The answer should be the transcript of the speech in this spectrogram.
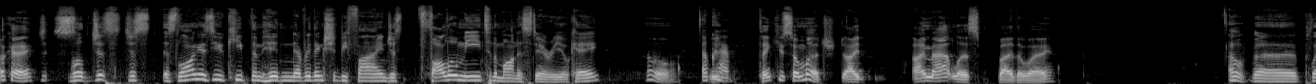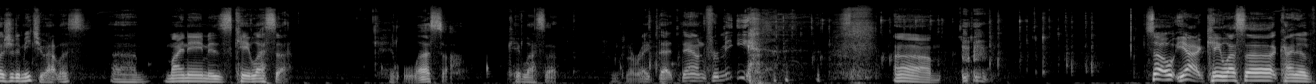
okay. Well, just just as long as you keep them hidden, everything should be fine. Just follow me to the monastery, okay? Oh. Okay. Thank you so much. I I'm Atlas, by the way. Oh, uh, pleasure to meet you, Atlas. Um, my name is Kaylessa. Kaylessa. Kaylessa. I'm gonna write that down for me. um. So yeah, Kaylessa kind of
